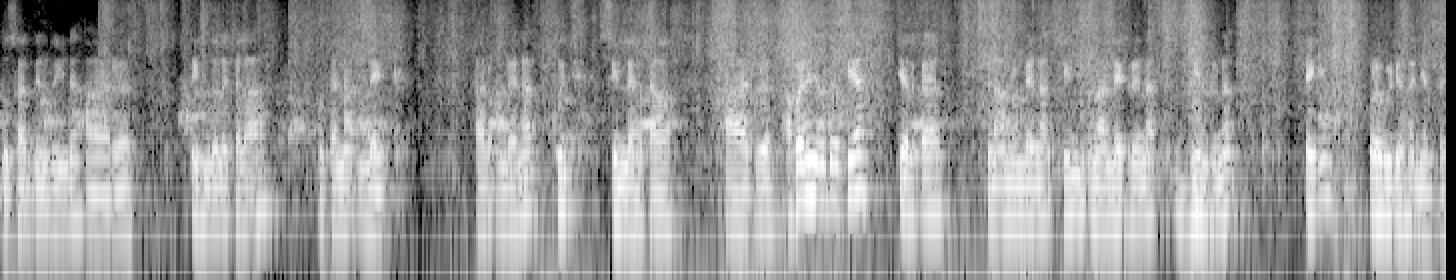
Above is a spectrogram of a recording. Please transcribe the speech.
दूसरा दिन हुई ना। और तीन दोले चला होतना लेक और कुछ सीन ले हतावा और अब हम जो दिया चल का मेना नंडेना सीन ना लेक रेना ठीक है? पूरा वीडियो हाँ पे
